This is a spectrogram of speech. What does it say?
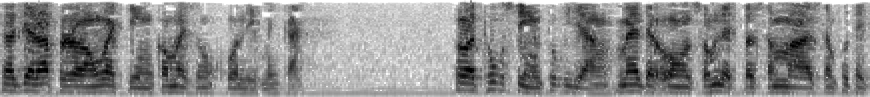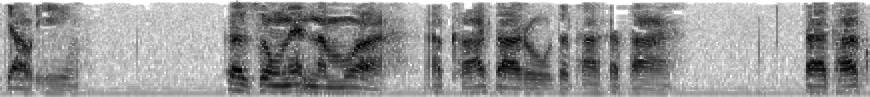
ถ้าจะรับรองว่าจริงก็ไม่สมควรอีกเหมือนกัน เพราะว่าทุกสิ่งทุกอย่างแม้แต่องค์สมเด็จพระสัมมาสัมพุทธเจ้าเอง ก็ทรงแนะนำว่าอาขาตาโรตถาคตา ตาทาค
